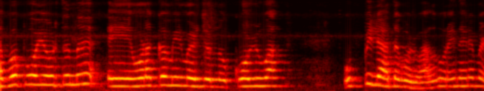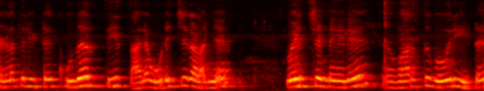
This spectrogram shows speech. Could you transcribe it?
അപ്പോൾ പോയോടത്തുനിന്ന് ഈ ഉണക്ക മീൻ മേടിച്ചിരുന്നു കൊഴുവ. ഉപ്പില്ലാത്ത കൊഴുവ. അത് കുറേ നേരം വെള്ളത്തിലിട്ട് കുതിർത്തി തല ഒടിച്ച് കളഞ്ഞ് വെളിച്ചെണ്ണയിൽ വറുത്ത് കോരിയിട്ട്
